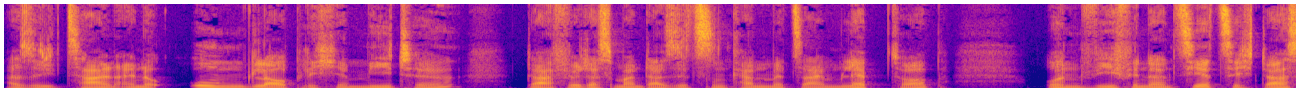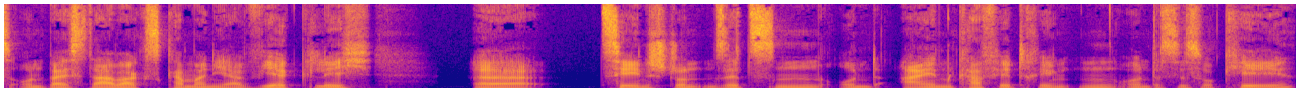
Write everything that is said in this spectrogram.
Also die zahlen eine unglaubliche Miete dafür, dass man da sitzen kann mit seinem Laptop. Und wie finanziert sich das? Und bei Starbucks kann man ja wirklich äh, zehn Stunden sitzen und einen Kaffee trinken und das ist okay.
